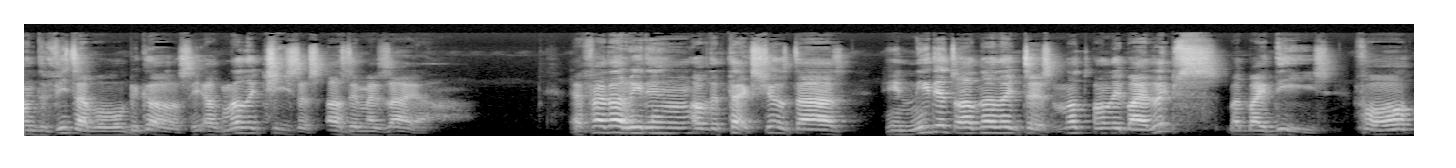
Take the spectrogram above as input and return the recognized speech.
undefeatable because he acknowledged Jesus as the Messiah. A further reading of the text shows that he needed to acknowledge this not only by lips but by deeds. For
